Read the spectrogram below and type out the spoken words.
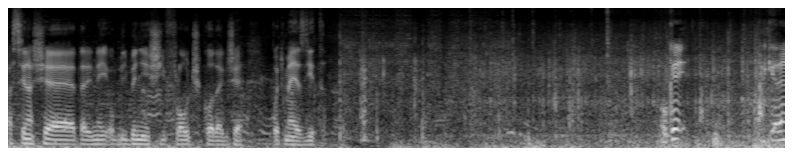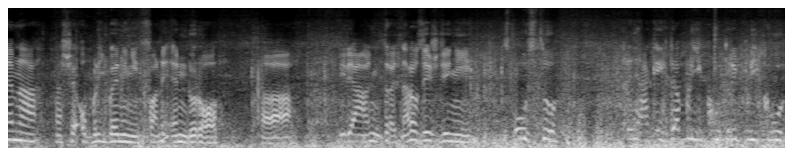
asi naše tady nejoblíbenější floučko, takže pojďme jezdit. OK, tak jdeme na naše oblíbený funny enduro. A ideální trať na rozježdění, spoustu tady nějakých dublíků, triplíků.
